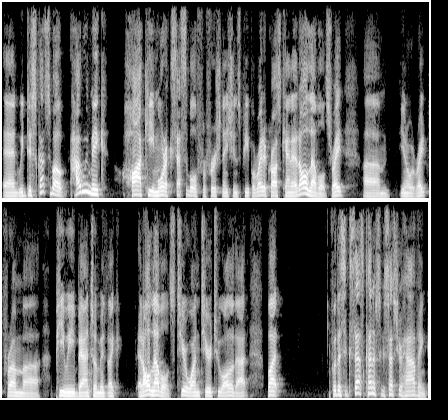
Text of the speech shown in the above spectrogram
and we discussed about how do we make hockey more accessible for First Nations people right across Canada at all levels, right? Um, you know, right from uh, Pee Wee, Bantam, like at all levels, Tier One, Tier Two, all of that. But for the success, kind of success you're having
